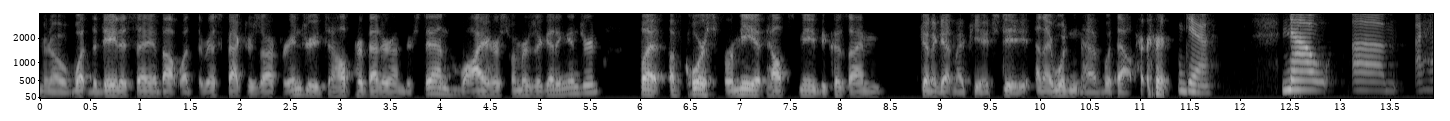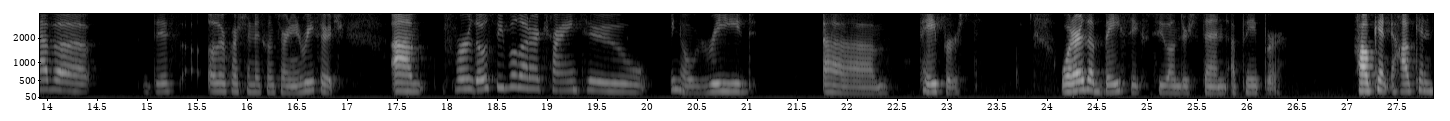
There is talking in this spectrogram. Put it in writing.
you know what the data say about what the risk factors are for injury to help her better understand why her swimmers are getting injured. But of course for me it helps me because i'm going to get my phd and i wouldn't have without her. Yeah. Now um, i have a this other question is concerning research um, for those people that are trying to you know read um, papers what are the basics to understand a paper how can how can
